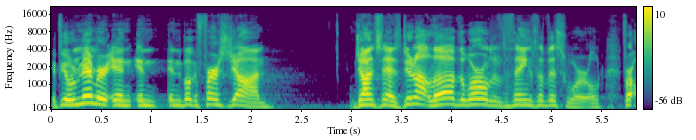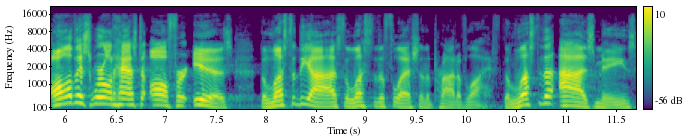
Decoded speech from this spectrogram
If you remember in, in, in the book of First John, John says, Do not love the world or the things of this world, for all this world has to offer is the lust of the eyes, the lust of the flesh, and the pride of life. The lust of the eyes means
